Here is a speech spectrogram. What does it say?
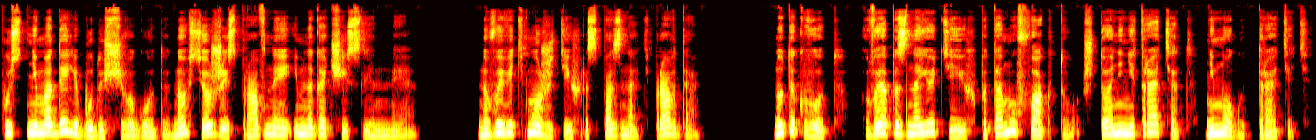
Пусть не модели будущего года, но все же исправные и многочисленные. Но вы ведь можете их распознать, правда? Ну так вот, вы опознаете их по тому факту, что они не тратят, не могут тратить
